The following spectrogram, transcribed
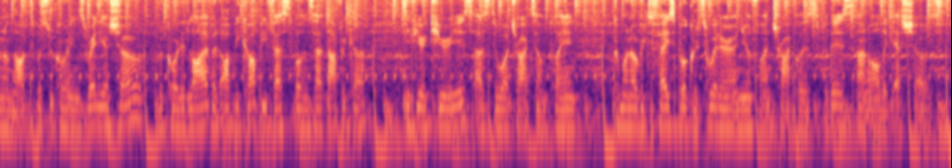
On the Octopus Recordings radio show, recorded live at Oppikoppi Festival in South Africa. If you're curious as to what tracks I'm playing, come on over to Facebook or Twitter and you'll find track lists for this and all the guest shows.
